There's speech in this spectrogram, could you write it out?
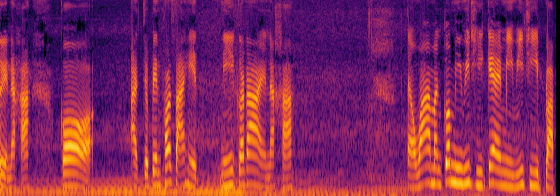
ยนะคะ ก็อาจจะเป็นเพราะสาเหตุนี้ก็ได้นะคะ แต่ว่ามันก็มีวิธีแก้มีวิธีปรับ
